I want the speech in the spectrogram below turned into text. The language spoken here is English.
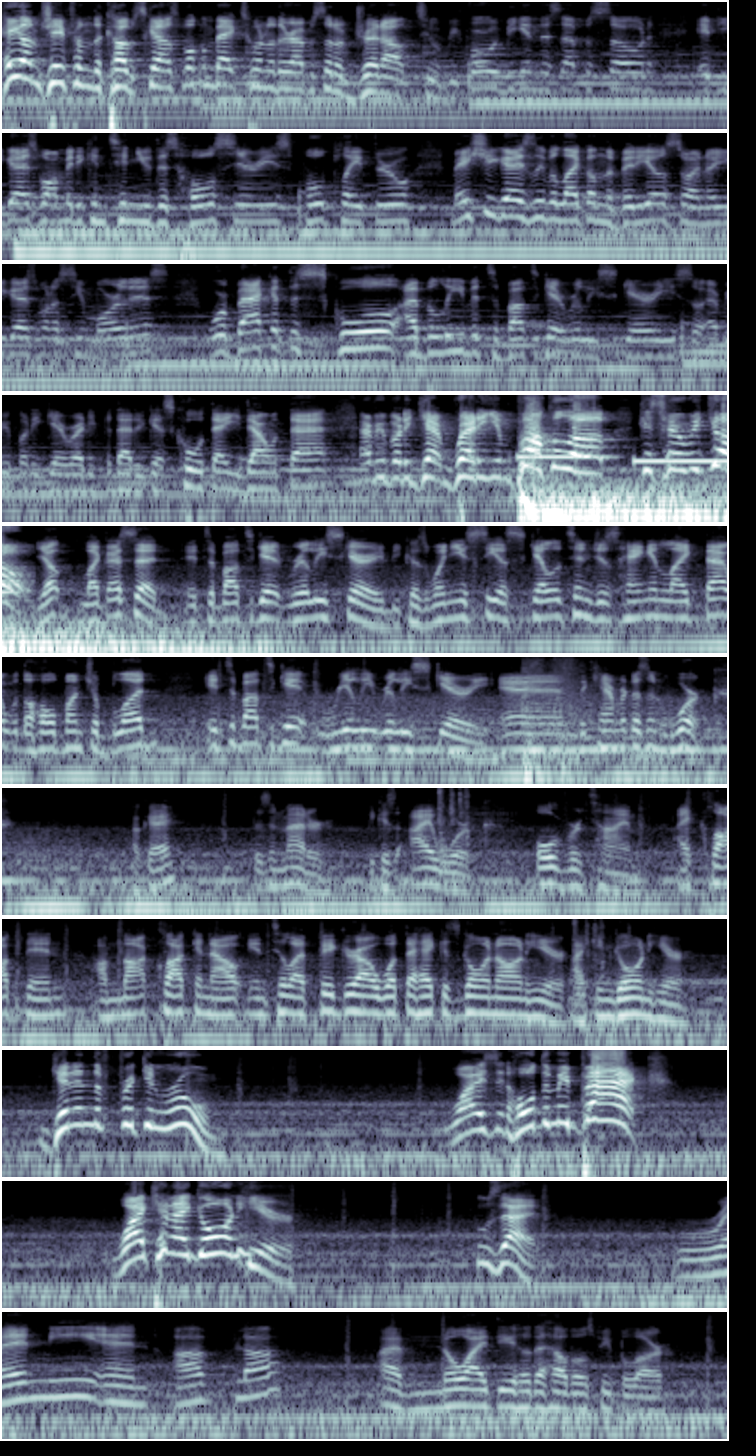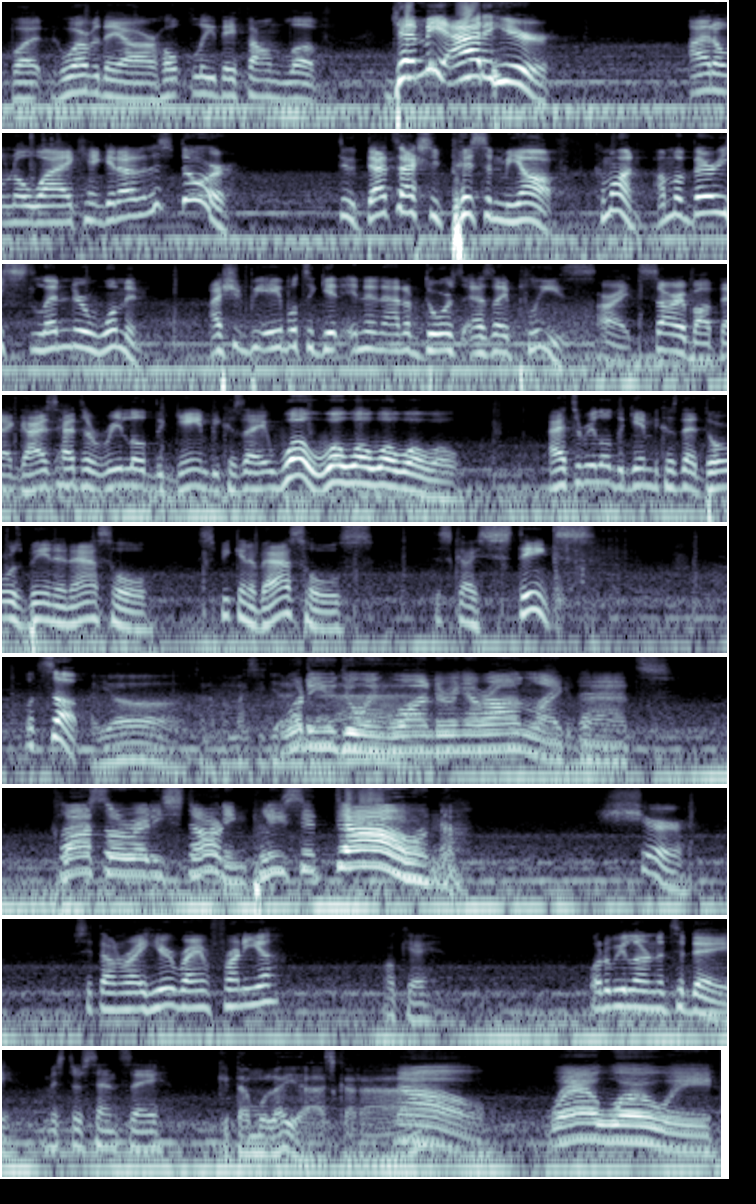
Hey, I'm Jay from the Kubz Scouts. Welcome back to another episode of DreadOut 2. Before we begin this episode, if you guys want me to continue this whole series, full playthrough, make sure you guys leave a like on the video so I know you guys want to see more of this. We're back at the school. I believe it's about to get really scary, so everybody get ready for that. It gets cool with that, you down with that? Everybody get ready and buckle up, because here we go! Yep, like I said, it's about to get really scary, because when you see a skeleton just hanging like that with a whole bunch of blood, it's about to get really, really scary, and the camera doesn't work okay? Doesn't matter because I work overtime. I clocked in. I'm not clocking out until I figure out what the heck is going on here. I can go in here. Get in the freaking room. Why is it holding me back? Why can't I go in here? Who's that? Rennie and Avla? I have no idea who the hell those people are. But whoever they are, hopefully they found love. Get me out of here! I don't know why I can't get out of this door. Dude, that's actually pissing me off. Come on, I'm a very slender woman. I should be able to get in and out of doors as I please. All right, sorry about that, guys. I had to reload the game because I... Whoa, whoa, whoa, whoa, whoa, whoa. I had to reload the game because that door was being an asshole. Speaking of assholes, this guy stinks. What's up? What are you doing wandering around like that? Class already starting. Please sit down. Sure. Sit down right here, right in front of you. Okay. What are we learning today, Mr. Sensei? Kita mulai ya sekarang. Now, where were we?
